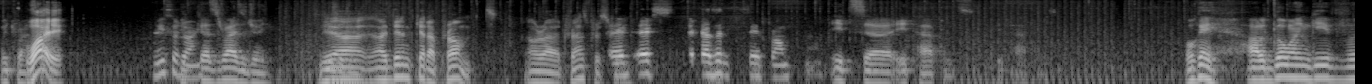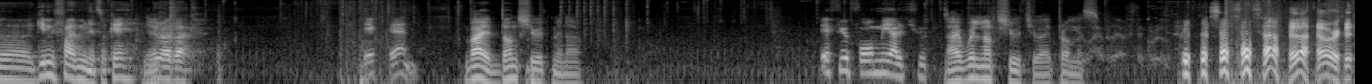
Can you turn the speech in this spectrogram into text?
We tried. Why? Reso join. Because Rise join. Yeah, I didn't get a prompt or a transfer screen. It, it's, it doesn't say prompt. now. It's uh, it happens. It happens. Okay, I'll go and give uh, give me five minutes. Okay, be Yeah. right back. Take 10. Vibe, don't shoot me now. If you foam me, I'll shoot. I will not shoot you, I promise. Alright.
